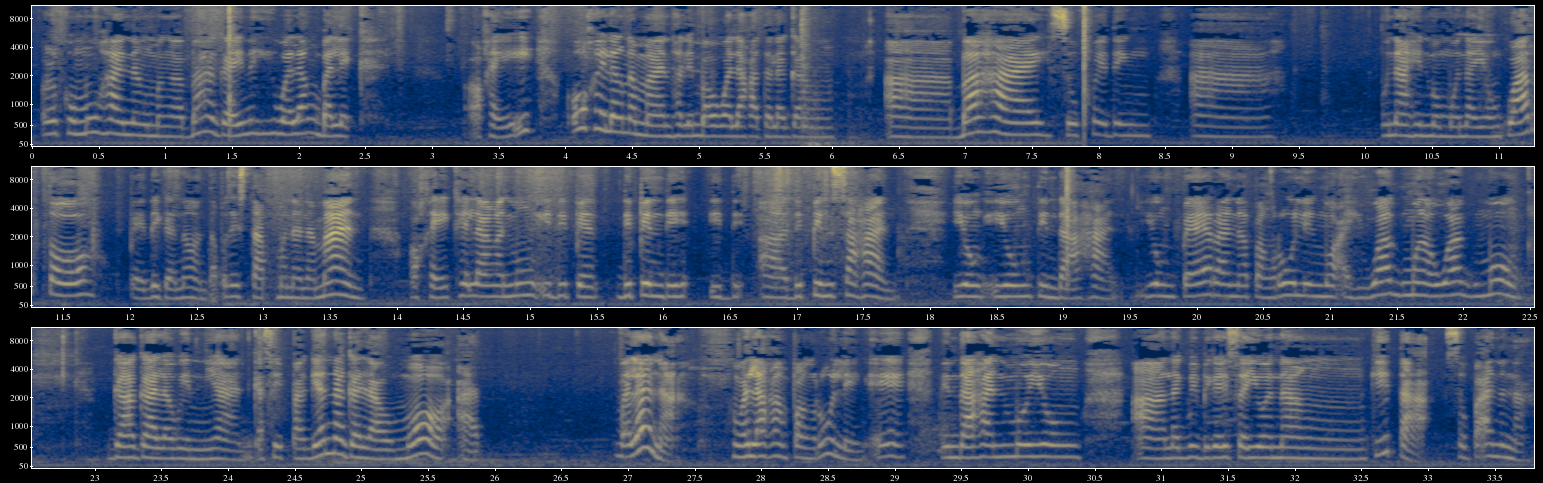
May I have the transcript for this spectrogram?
or kumuha ng mga bagay na walang balik. Okay? Okay lang naman, halimbawa wala ka talagang uh, bahay, so pwedeng uh, unahin mo muna yung kwarto, Pwede ganon. Tapos stop mo na naman. Okay? Kailangan mong i-depende, uh, dipinsahan yung, yung tindahan. Yung pera na pang ruling mo ay wag mo, wag mong gagalawin yan. Kasi pag yan nagalaw mo at wala na. wala kang pang ruling. Eh, tindahan mo yung uh, nagbibigay sa iyo ng kita. So, paano na?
